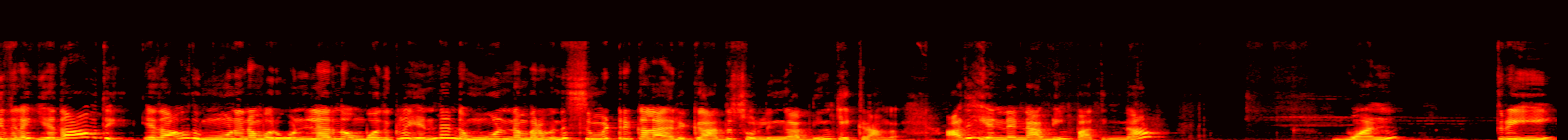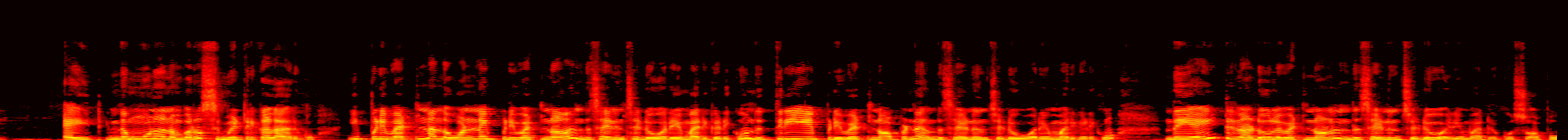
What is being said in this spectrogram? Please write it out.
இதில் ஏதாவது ஏதாவது மூணு நம்பர் ஒன்லேருந்து ஒம்போதுக்குள்ள எந்தெந்த மூணு நம்பர் வந்து சிமெட்ரிக்கலாக இருக்குது அது சொல்லுங்க அப்படின்னு கேட்குறாங்க அது என்னென்ன அப்படின்னு பார்த்தீங்கன்னா ஒன் த்ரீ எயிட் இந்த மூணு நம்பரும் சிமெட்ரிக்கலாக இருக்கும். இப்படி வெட்டினா அந்த ஒன்னை இப்படி வெட்டினாலும் இந்த சைடு இந்த சைடு ஒரே மாதிரி கிடைக்கும். இந்த த்ரீ இப்படி வெட்டினோம் அப்படின்னா இந்த சைடு இந்த சைடு ஒரே மாதிரி கிடைக்கும். இந்த எயிட் நடுவில் வெட்டினாலும் இந்த சைடு இந்த சைடு ஒரே மாதிரி இருக்கும். ஸோ அப்போ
